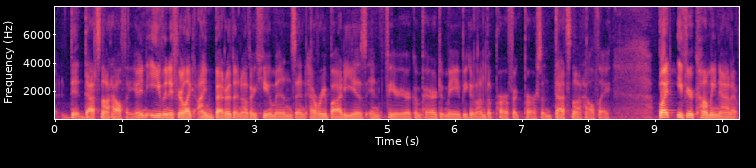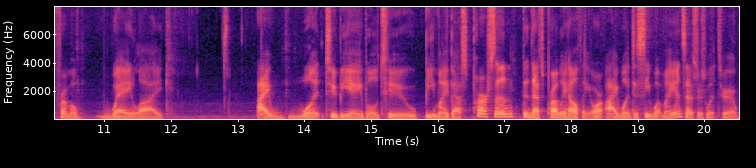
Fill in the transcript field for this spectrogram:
uh, that's not healthy. And even if you're like, I'm better than other humans and everybody is inferior compared to me because I'm the perfect person, that's not healthy. But if you're coming at it from a way like, I want to be able to be my best person, then that's probably healthy. Or I want to see what my ancestors went through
